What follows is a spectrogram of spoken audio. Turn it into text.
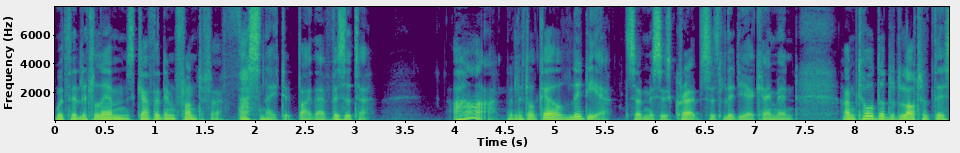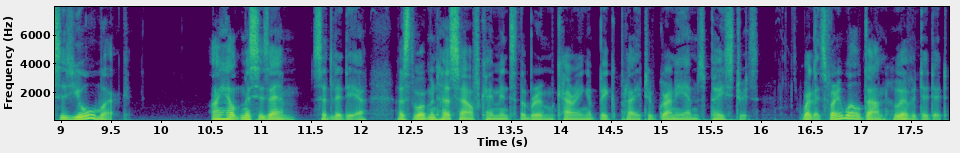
with the little M's gathered in front of her, fascinated by their visitor. Ah, the little girl Lydia, said Mrs. Krebs as Lydia came in. I'm told that a lot of this is your work. I helped Mrs. M, said Lydia, as the woman herself came into the room carrying a big plate of Granny M's pastries. Well, it's very well done, whoever did it.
